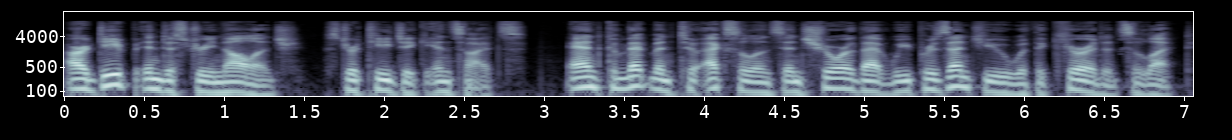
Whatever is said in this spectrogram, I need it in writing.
Our deep industry knowledge, strategic insights, and commitment to excellence ensure that we present you with a curated select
